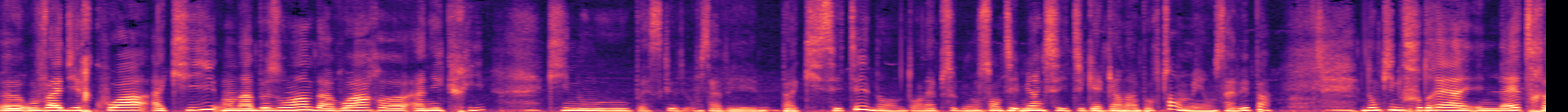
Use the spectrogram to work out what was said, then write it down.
on va dire quoi à qui? On a besoin d'avoir un écrit qui nous, parce que on savait pas qui c'était dans, dans l'absolu, on sentait bien que c'était quelqu'un d'important, mais on savait pas. Donc il nous faudrait une lettre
